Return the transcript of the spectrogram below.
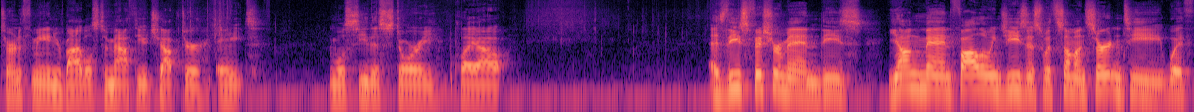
Turn with me in your Bibles to Matthew chapter 8, and we'll see this story play out. As these fishermen, these young men following Jesus with some uncertainty, with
